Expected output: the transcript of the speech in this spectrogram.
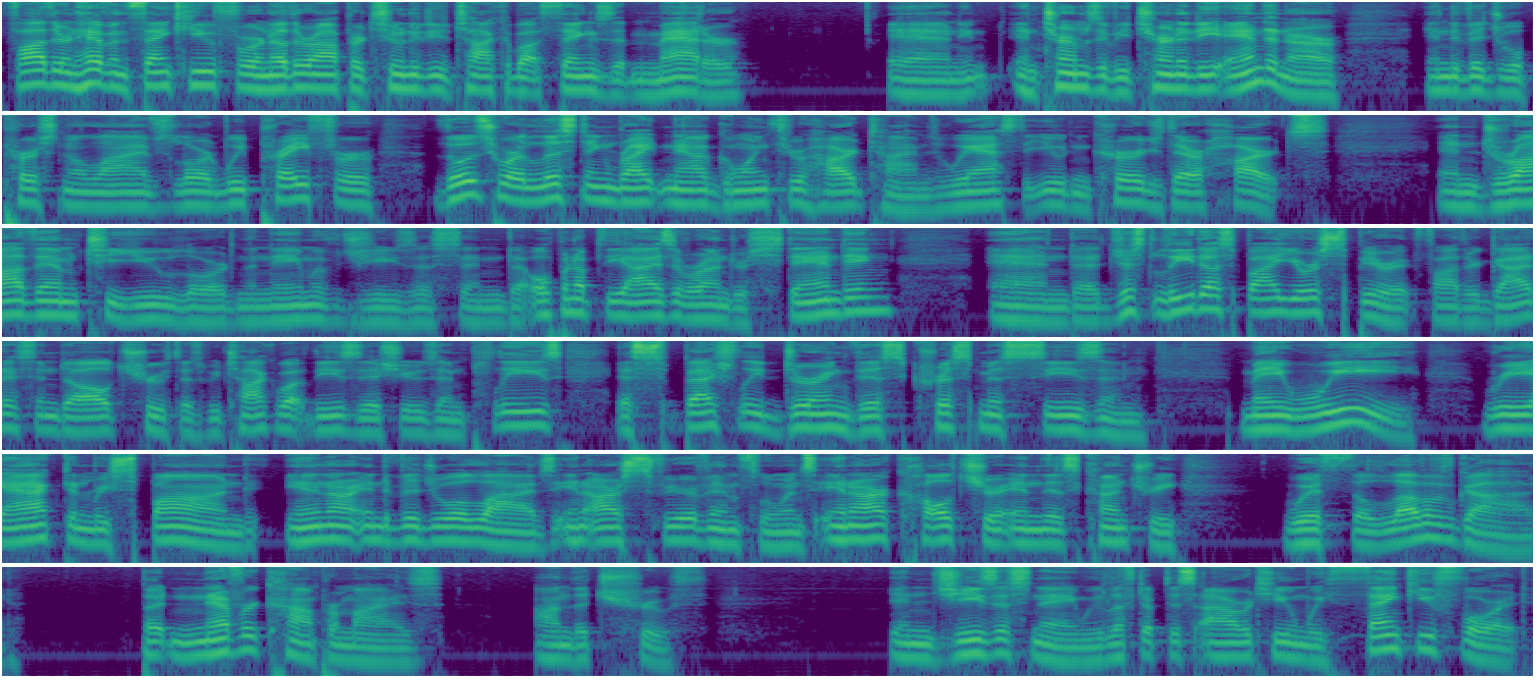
Father in heaven, thank you for another opportunity to talk about things that matter. And in, in terms of eternity and in our individual personal lives, Lord, we pray for those who are listening right now going through hard times. We ask that you would encourage their hearts and draw them to you, Lord, in the name of Jesus, and uh, open up the eyes of our understanding and uh, just lead us by your Spirit, Father. Guide us into all truth as we talk about these issues. And please, especially during this Christmas season, may we react and respond in our individual lives, in our sphere of influence, in our culture in this country with the love of God, but never compromise on the truth. In Jesus' name, we lift up this hour to you and we thank you for it.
